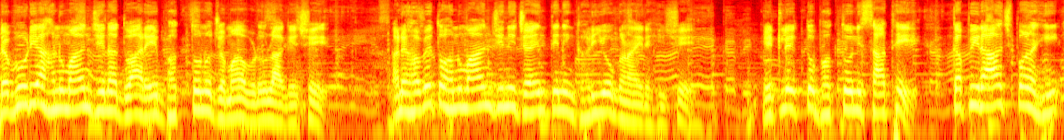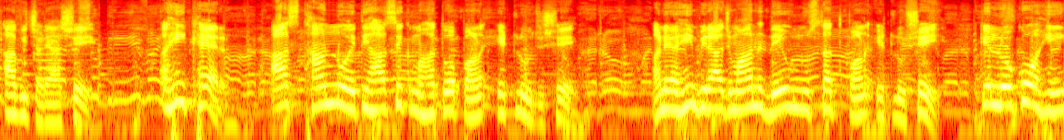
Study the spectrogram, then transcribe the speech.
ડભોડિયા હનુમાનજીના દ્વારે ભક્તોનો જમાવડો લાગે છે. અને હવે તો હનુમાનજીની જયંતીની ઘડીઓ ગણાઈ રહી છે. એટલે તો ભક્તોની સાથે કપિરાજ પણ અહીં આવી ચડ્યા છે. અહીં ખેર, આ સ્થાનનું ઐતિહાસિક મહત્વ પણ એટલું જ છે. અને અહીં બિરાજમાન દેવનું સત પણ એટલું છે કે લોકો અહીં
